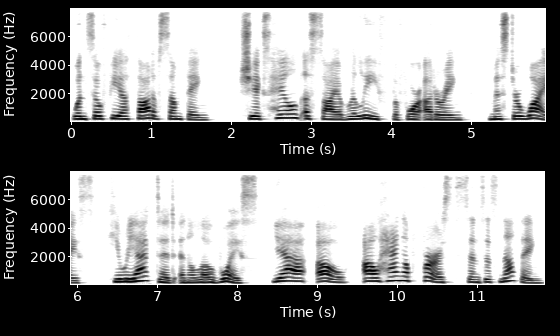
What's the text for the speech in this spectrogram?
When Sophia thought of something, she exhaled a sigh of relief before uttering, Mr. Weiss. He reacted in a low voice. Yeah, oh, I'll hang up first since it's nothing.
